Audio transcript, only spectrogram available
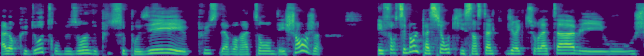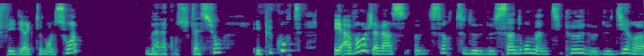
Alors que d'autres ont besoin de plus se poser, plus d'avoir un temps d'échange. Et forcément, le patient qui s'installe direct sur la table et où je fais directement le soin, bah la consultation est plus courte. Et avant, j'avais une sorte de, syndrome un petit peu de, dire, euh,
